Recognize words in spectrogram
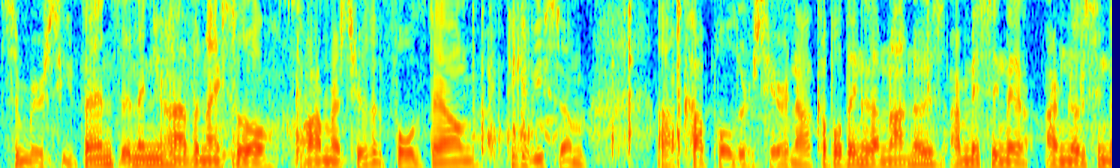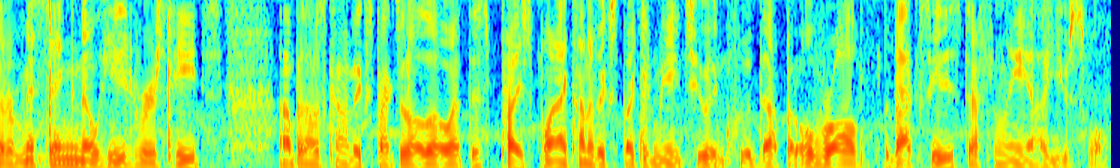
some rear seat vents, and then you have a nice little armrest here that folds down to give you some system uh, cup holders here. Now, a couple things I'm not noticing, I'm missing that I'm noticing that are missing. No heated rear seats, uh, but that was kind of expected. Although at this price point, I kind of expected me to include that. But overall, the back seat is definitely uh, useful.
